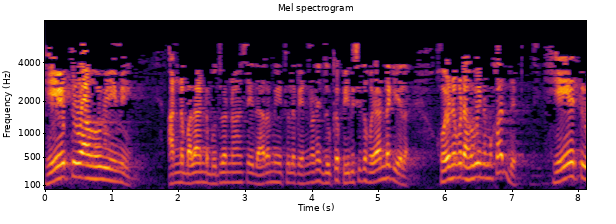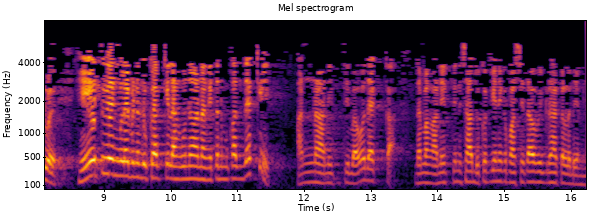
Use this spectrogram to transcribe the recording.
හේතු අහුවීමෙන්. අන්න බලන්න බුදුරණවහන්සේ ධර්මයේ තුල පෙන්වන්නේ දුක පිරිසිදු හොයන්න කියලා. හොයනකොට අහුවෙන්නේ මොකද්ද? හේතුව. හේතුවෙන් ලැබෙන දුකක් කියලා අහුණා නම් එතන මොකද්ද දැක්කේ? අන්න අනිත්‍ය බව දැක්කා. දැන් මම අනිත්‍ය නිසා දුක කියන එක පස්සේ තව විග්‍රහ කරලා දෙන්නම්.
